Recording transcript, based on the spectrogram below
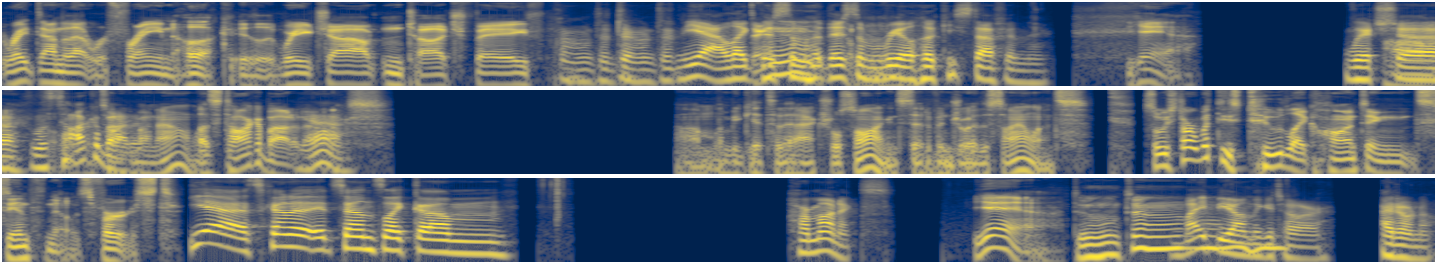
right down to that refrain hook. Is it, reach out and touch faith. Yeah, like there's some there's some real hooky stuff in there. Yeah. Which Um, uh, let's talk we're about it. now. Let's talk about it, Yeah. Alex. Um, let me get to that actual song instead of enjoy the silence. So we start with these two like haunting synth notes first. Yeah, it's kind of it sounds like um harmonics. Yeah. Dun, dun. Might be on the guitar. I don't know.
